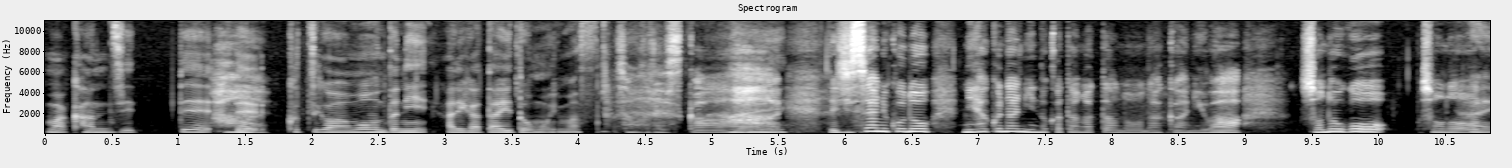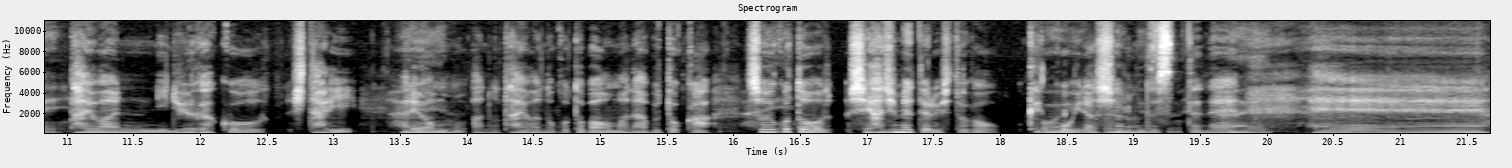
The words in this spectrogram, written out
うん、まあ感じて。はい、でこっち側も本当にありがたいと思います。そうですか。はい。で実際にこの200何人の方々の中にはその後その台湾に留学をしたり、はい、あるいはもうあの台湾の言葉を学ぶとか、はい、そういうことをし始めてる人が結構いらっしゃるんですってね。ねへえ。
